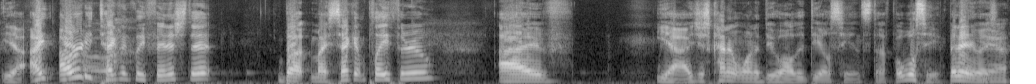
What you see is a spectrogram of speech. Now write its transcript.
Yeah, I already Oh. technically finished it, but my second playthrough, I've yeah, I just kind of want to do all the DLC and stuff, but we'll see. But anyways, Yeah.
